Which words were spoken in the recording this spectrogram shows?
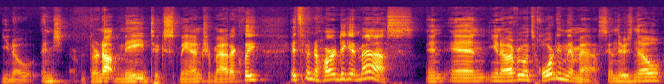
you know, and they're not made to expand dramatically. It's been hard to get masks, and and you know everyone's hoarding their masks, and there's no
